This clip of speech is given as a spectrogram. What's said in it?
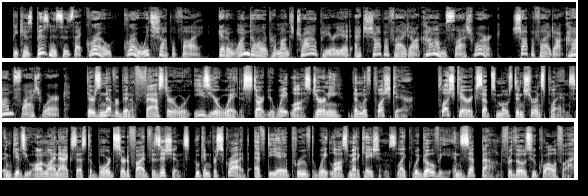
because businesses that grow grow with Shopify. Get a $1 per month trial period at shopify.com/work. shopify.com/work. There's never been a faster or easier way to start your weight loss journey than with PlushCare. PlushCare accepts most insurance plans and gives you online access to board-certified physicians who can prescribe FDA-approved weight loss medications like Wigovi and Zepbound for those who qualify.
